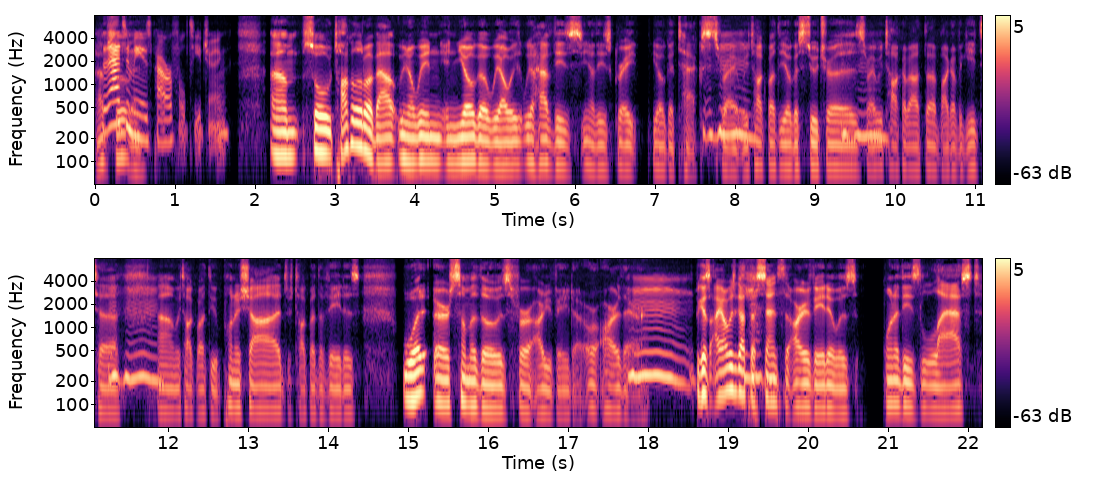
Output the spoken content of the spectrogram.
Absolutely. that to me is powerful teaching. Um, so talk a little about you know when in yoga we always we have these you know these great yoga texts right we Mhm. talk about the yoga sutras right we Mhm. talk about the bhagavad gita Mhm. um, we talk about the upanishads we talk about the vedas what are some of those for ayurveda or are there Mm. because i always got Yeah. the sense that ayurveda was one of these last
